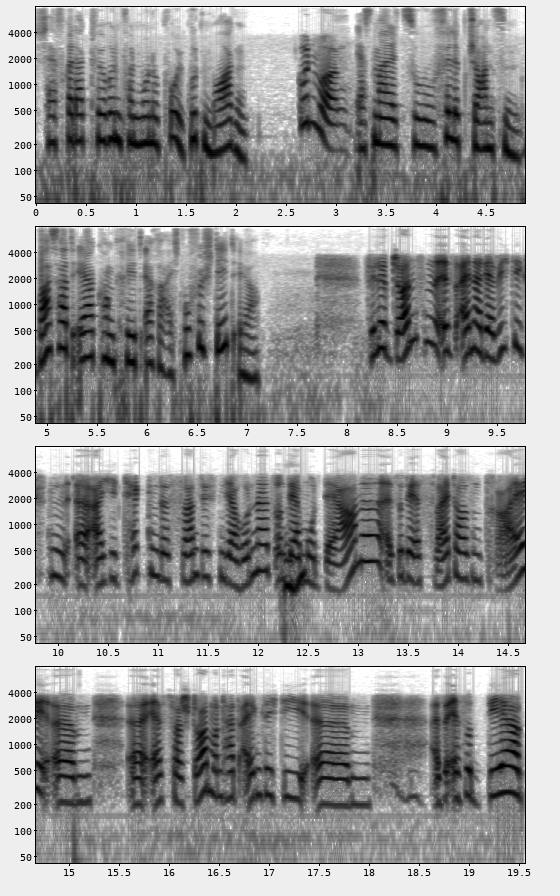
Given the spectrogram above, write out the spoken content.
Chefredakteurin von Monopol. Guten Morgen. Guten Morgen. Erstmal zu Philip Johnson. Was hat er konkret erreicht? Wofür steht er? Philip Johnson ist einer der wichtigsten äh, Architekten des 20. Jahrhunderts und mhm. der Moderne, also der ist 2003 ähm, äh, erst verstorben und hat eigentlich die, ähm, also er ist so der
